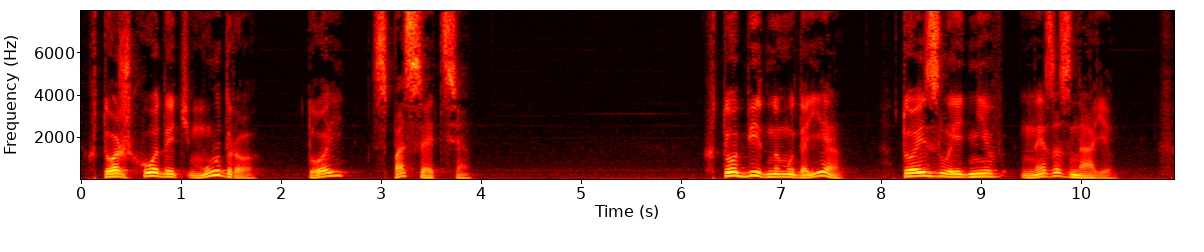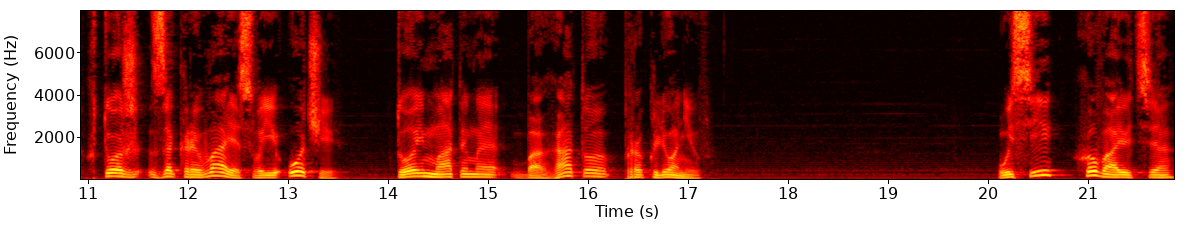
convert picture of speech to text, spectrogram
Хто ж ходить мудро, той спасеться. Хто бідному дає, той злиднів не зазнає. Хто ж закриває свої очі, той матиме багато прокльонів. Усі ховаються,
